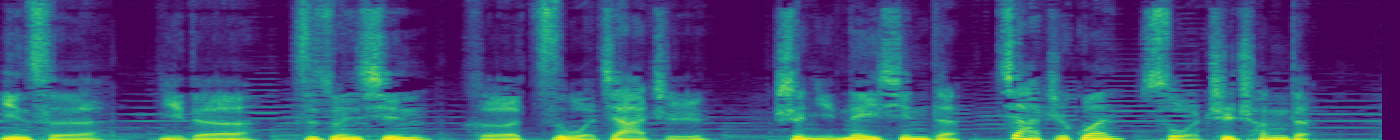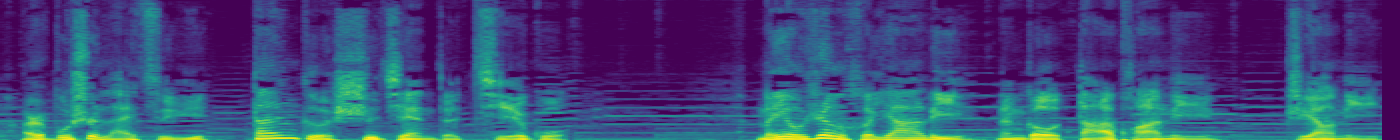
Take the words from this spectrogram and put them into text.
因此，你的自尊心和自我价值是你内心的价值观所支撑的，而不是来自于单个事件的结果。没有任何压力能够打垮你，只要你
